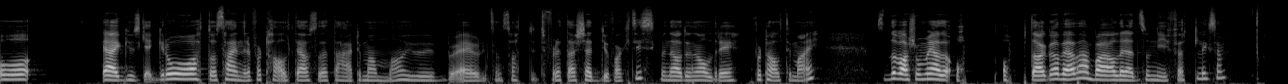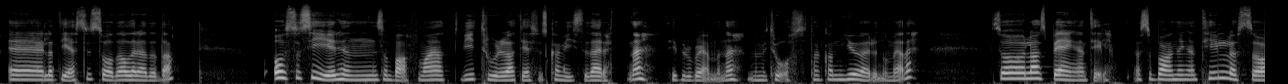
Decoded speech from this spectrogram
Og jeg husker jeg gråt, og seinere fortalte jeg også dette her til mamma. Hun ble jo litt sånn satt ut, for dette skjedde jo faktisk, men det hadde hun aldri fortalt til meg. Så det var som om jeg hadde opp, oppdaga det da, bare allerede som nyfødt, liksom. Eh, eller at Jesus så det allerede da. Og så sier hun som ba for meg, at vi tror at Jesus kan vise deg røttene til problemene, men vi tror også at han kan gjøre noe med det. Så la oss be en gang til. Og så ba hun en gang til, og så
